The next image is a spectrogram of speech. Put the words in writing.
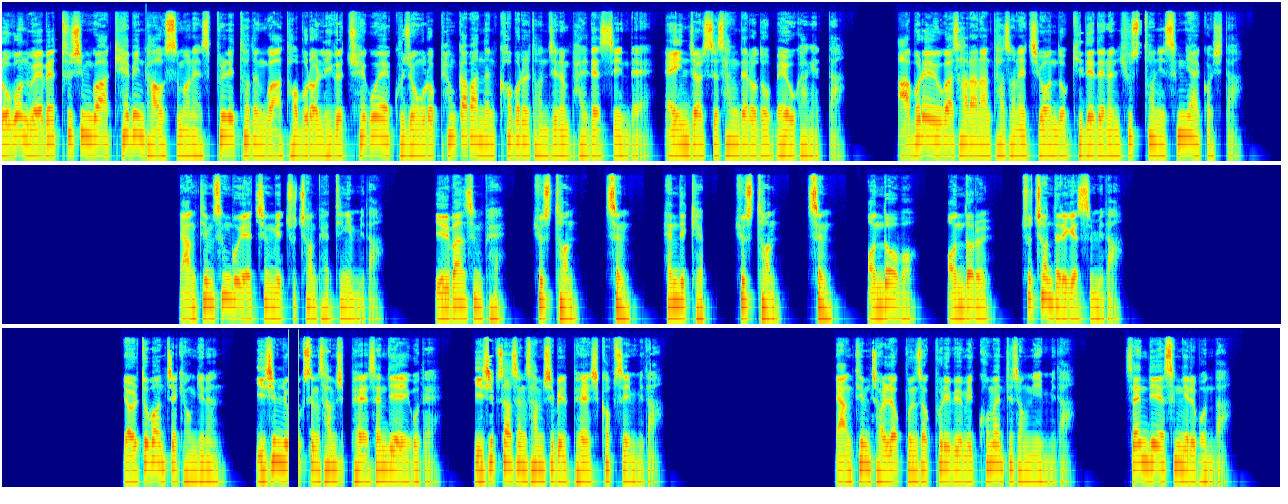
로건 웹의 투심과 케빈 가우스먼의 스플리터 등과 더불어 리그 최고의 구종으로 평가받는 커브를 던지는 발데스인데 에인절스 상대로도 매우 강했다. 아브레유가 살아난 타선의 지원도 기대되는 휴스턴이 승리할 것이다. 양팀 승부 예측 및 추천 배팅입니다. 일반 승패, 휴스턴, 승, 핸디캡, 휴스턴, 승, 언더오버, 언더를 추천드리겠습니다. 12번째 경기는 26승 30패 샌디에이고 대 24승 31패 시컵스입니다. 양팀 전력 분석 프리뷰 및 코멘트 정리입니다. 샌디의 승리를 본다.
